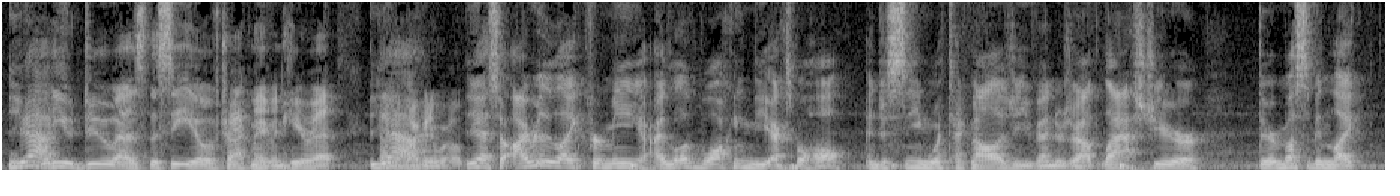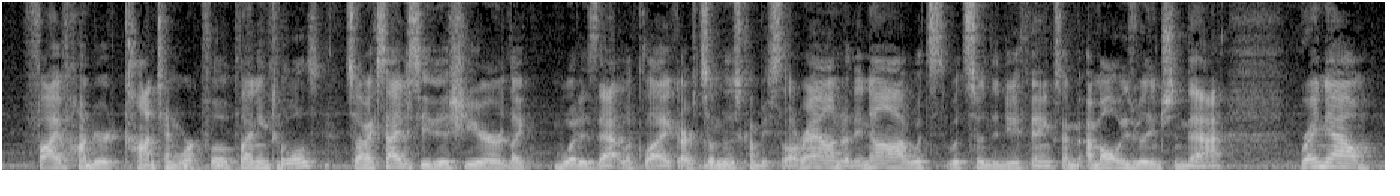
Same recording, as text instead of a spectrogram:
yeah? What do you do as the CEO of TrackMaven here at Content yeah. Marketing World? Yeah, so I really like for me, I love walking the expo hall and just seeing what technology vendors are out. Last year, there must have been like 500 content workflow planning tools. So I'm excited to see this year, like, what does that look like? Are some of those companies still around? Are they not? What's what's some of the new things? I'm, I'm always really interested in that. Right now,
